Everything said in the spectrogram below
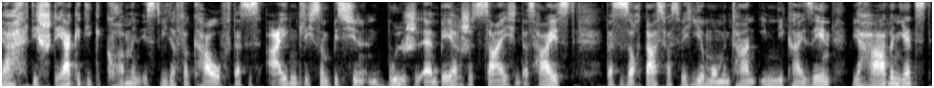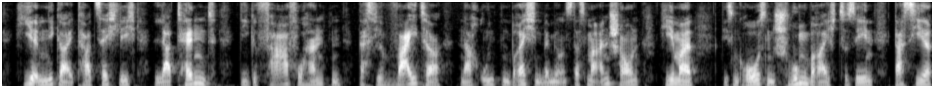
ja, die Stärke, die gekommen ist, wieder verkauft. Das ist eigentlich so ein bisschen ein, bullisches, äh, ein bärisches Zeichen. Das heißt, das ist auch das, was wir hier momentan im Nikkei sehen. Wir haben jetzt hier im Nikkei tatsächlich latent die Gefahr vorhanden, dass wir weiter nach unten brechen. Wenn wir uns das mal anschauen, hier mal diesen großen Schwungbereich zu sehen. Das hier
